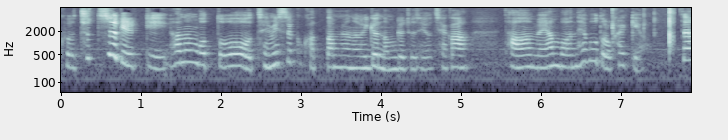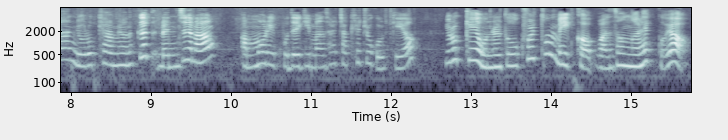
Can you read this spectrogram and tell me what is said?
그 추측 읽기 하는 것도 재밌을 것 같다면 의견 남겨주세요. 제가 다음에 한번 해보도록 할게요. 짠! 이렇게 하면 끝! 렌즈랑 앞머리 고데기만 살짝 해주고 올게요. 이렇게 오늘도 쿨톤 메이크업 완성을 했고요.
